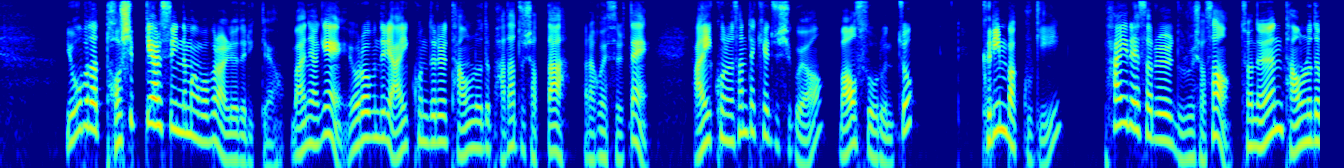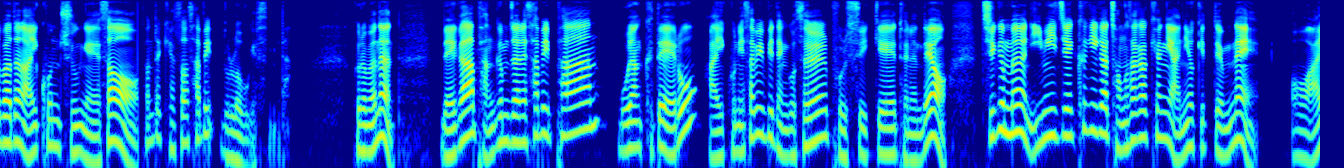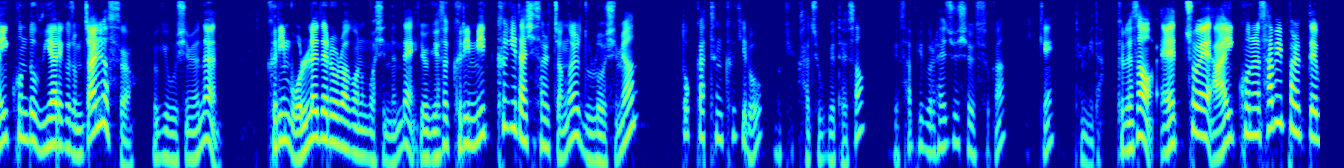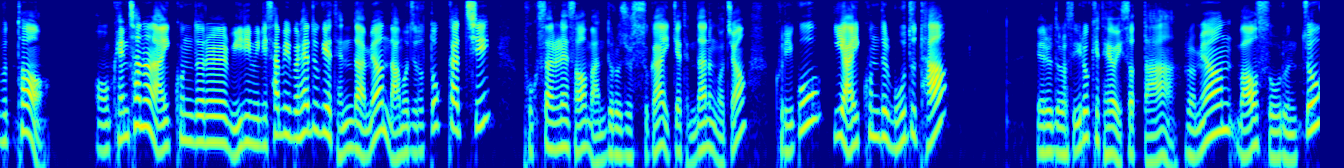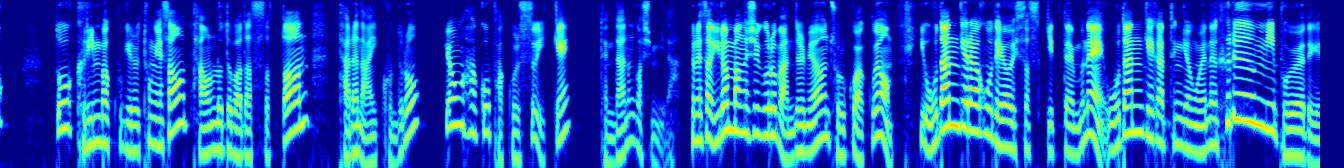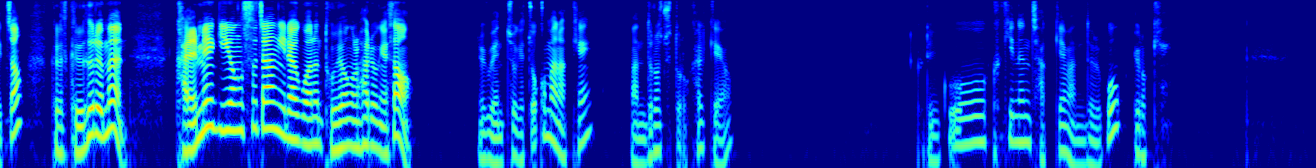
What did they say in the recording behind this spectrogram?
이거보다 더 쉽게 할 수 있는 방법을 알려드릴게요. 만약에 여러분들이 아이콘들을 다운로드 받아 두셨다 라고 했을 때 아이콘을 선택해 주시고요. 마우스 오른쪽 그림 바꾸기 파일에서를 누르셔서 저는 다운로드 받은 아이콘 중에서 선택해서 삽입 눌러보겠습니다. 그러면은 내가 방금 전에 삽입한 모양 그대로 아이콘이 삽입이 된 것을 볼 수 있게 되는데요. 지금은 이미지의 크기가 정사각형이 아니었기 때문에 어, 아이콘도 위아래가 좀 잘렸어요. 여기 보시면은 그림 원래대로라고 하는 것이 있는데 여기에서 그림 및 크기 다시 설정을 눌러주시면 똑같은 크기로 이렇게 가지고 오게 돼서 여기 삽입을 해주실 수가 있게 됩니다. 그래서 애초에 아이콘을 삽입할 때부터 어, 괜찮은 아이콘들을 미리미리 삽입을 해두게 된다면 나머지도 똑같이 복사를 해서 만들어 줄 수가 있게 된다는 거죠. 그리고 이 아이콘들 모두 다 예를 들어서 이렇게 되어 있었다. 그러면 마우스 오른쪽 또 그림 바꾸기를 통해서 다운로드 받았었던 다른 아이콘으로 뿅 하고 바꿀 수 있게 된다는 것입니다. 그래서 이런 방식으로 만들면 좋을 것 같고요. 이 5단계라고 되어 있었기 때문에 5단계 같은 경우에는 흐름이 보여야 되겠죠? 그래서 그 흐름은 갈매기형 수장이라고 하는 도형을 활용해서 여기 왼쪽에 조그만하게 만들어 주도록 할게요. 그리고 크기는 작게 만들고 이렇게.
